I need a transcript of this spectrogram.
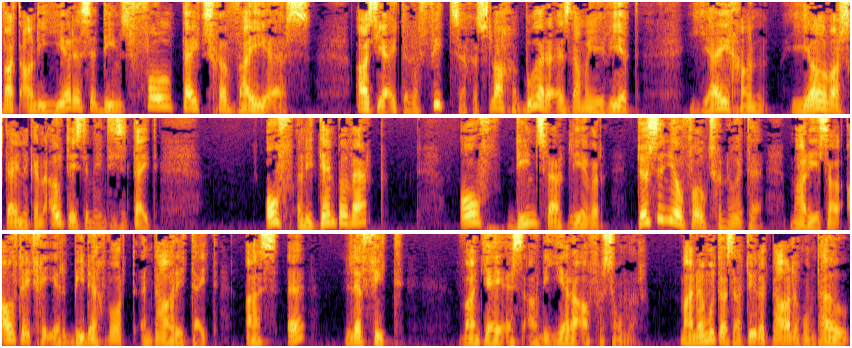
wat aan die Here se diens voltyds gewy is. As jy uit 'n Lewietse geslag gebore is, dan moet jy weet jy gaan heel waarskynlik in Ou Testamentiese tyd of in die tempel werk of dienswerk lewer tussen jou volksgenote, maar jy sal altyd geëerbiedig word in daardie tyd as 'n leviet want jy is aan die Here afgesonder. Maar nou moet ons natuurlik dadelik onthou,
